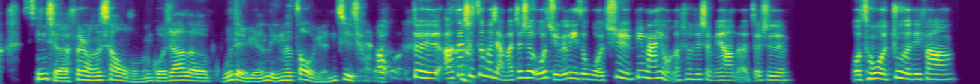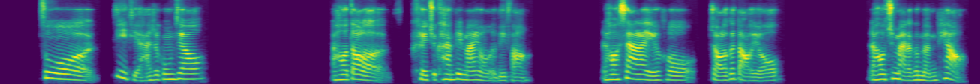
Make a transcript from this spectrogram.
听起来非常像我们国家的古典园林的造园技巧啊。哦，对啊，但是这么讲吧，就是我举个例子，我去兵马俑的时候是什么样的？就是我从我住的地方坐地铁还是公交，然后到了可以去看兵马俑的地方，然后下来以后找了个导游，然后去买了个门票，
